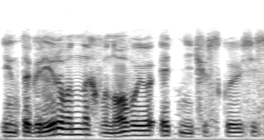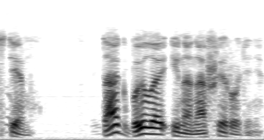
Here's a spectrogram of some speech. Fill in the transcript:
интегрированных в новую этническую систему. Так было и на нашей родине.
